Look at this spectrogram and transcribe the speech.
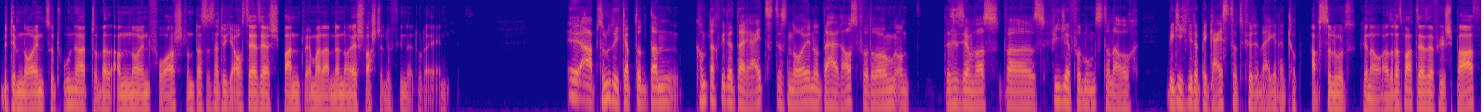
mit dem Neuen zu tun hat oder am Neuen forscht. Und das ist natürlich auch sehr, sehr spannend, wenn man dann eine neue Schwachstelle findet oder ähnliches. Ja, absolut. Ich glaube, dann kommt auch wieder der Reiz des Neuen und der Herausforderung. Und das ist ja was, was viele von uns dann auch wirklich wieder begeistert für den eigenen Job. Absolut, genau. Also das macht sehr, sehr viel Spaß.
